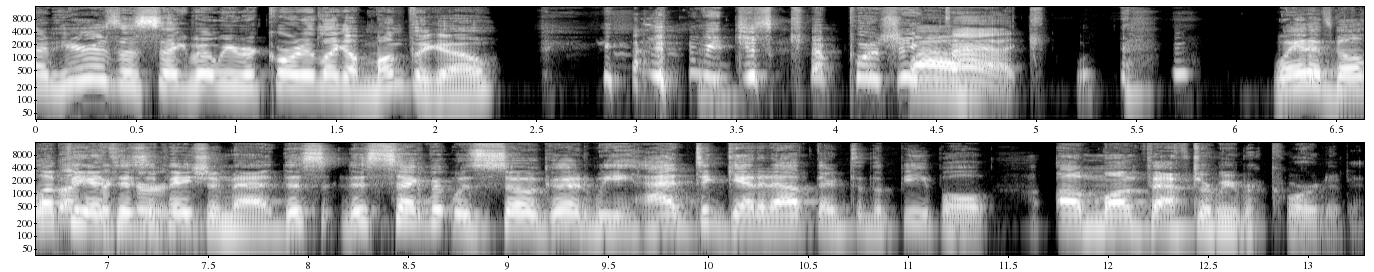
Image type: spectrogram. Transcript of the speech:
Man, here's a segment we recorded like a month ago. we just kept pushing Wow. back. Way to build up the anticipation, Matt. This this segment was so good, we had to get it out there to the people a month after we recorded it.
